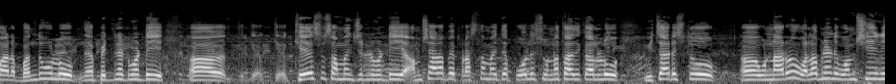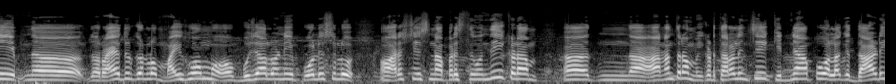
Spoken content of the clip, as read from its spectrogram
వాళ్ళ బంధువులు పెట్టినటువంటి కేసు సంబంధించినటువంటి అంశాలపై ప్రస్తుతం అయితే పోలీసు ఉన్నతాధికారులు విచారిస్తూ ఉన్నారు. వల్లభనేని వంశీని రాయదుర్గంలో మై హోమ్ భుజాలోని పోలీసులు అరెస్ట్ చేసిన పరిస్థితి ఉంది. ఇక్కడ అనంతరం ఇక్కడ తరలించి కిడ్నాప్ అలాగే దాడి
